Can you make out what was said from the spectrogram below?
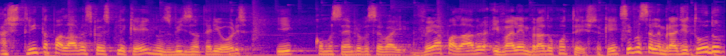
as 30 palavras que eu expliquei nos vídeos anteriores e, como sempre, você vai ver a palavra e vai lembrar do contexto, ok? Se você lembrar de tudo,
